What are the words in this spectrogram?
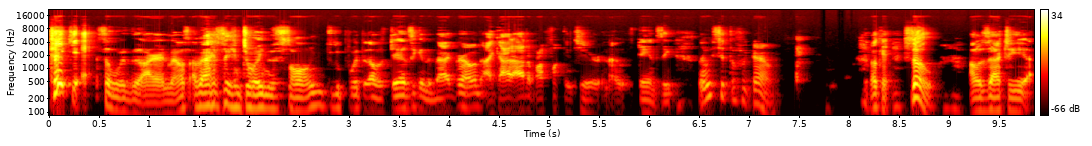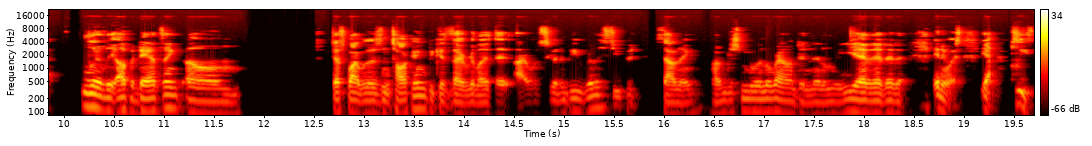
take your ass over the Ironmouse. I'm actually enjoying this song to the point that I was dancing in the background. I got out of my fucking chair and I was dancing. Let me sit the fuck down. Okay, so I was actually literally up and dancing. Um, that's why I wasn't talking because I realized that I was gonna be really stupid sounding. I'm just moving around and then I'm yeah. Da, da, da. Anyways, yeah, please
